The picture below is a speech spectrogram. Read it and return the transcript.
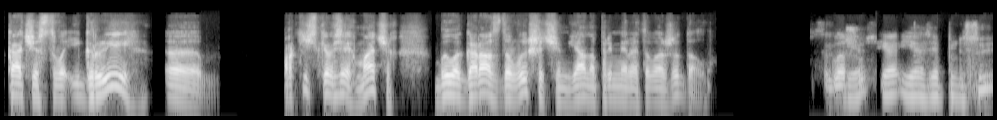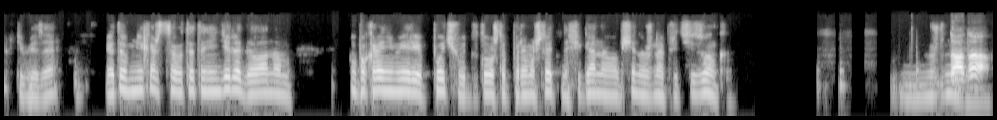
качество игры э, практически во всех матчах было гораздо выше, чем я, например, этого ожидал. Соглашусь. Я, я, я плюсую к тебе, да? Это, мне кажется, вот эта неделя дала нам, ну, по крайней мере, почву для того, чтобы промышлять, нафига нам вообще нужна предсезонка. Нужна да, ли? да.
